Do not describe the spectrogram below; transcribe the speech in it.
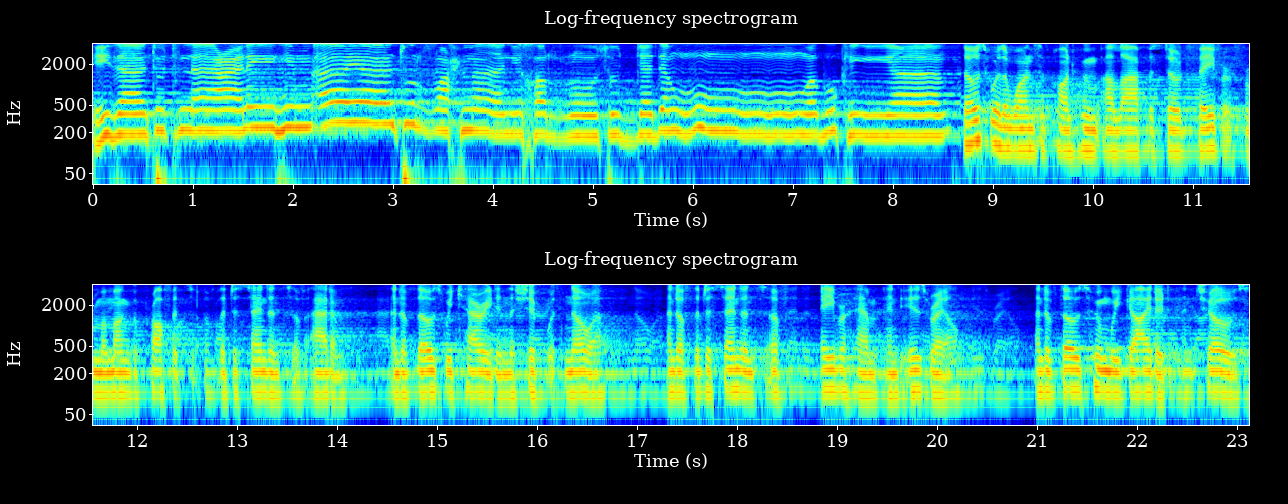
إذا تتلى عليهم آيات الرحمن خروا سجدا وبكيا Those were the ones upon whom Allah bestowed favor from among the prophets of the descendants of Adam, and of those we carried in the ship with Noah, and of the descendants of Abraham and Israel, and of those whom we guided and chose.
